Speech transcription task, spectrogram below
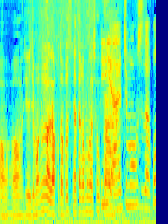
Oh, oh ya cuma kan kalau octopus ternyata kamu nggak suka. Iya, cuma maksud aku,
